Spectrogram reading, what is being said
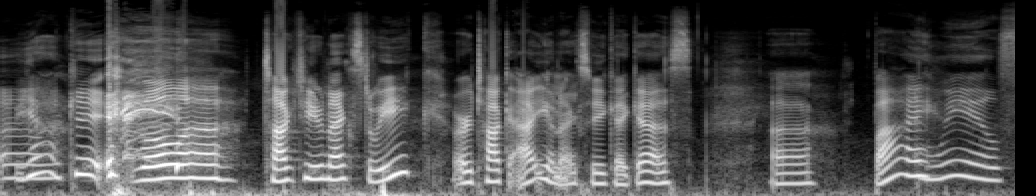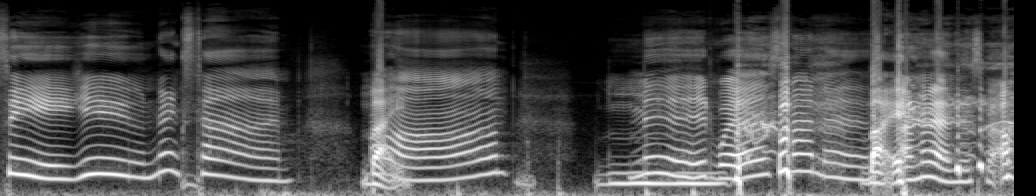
yeah, Okay. we'll uh, talk to you next week, or talk at you next week, I guess. Uh, bye. We'll see you next time. Bye. On Midwest Madness. Bye. I'm gonna end this now.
